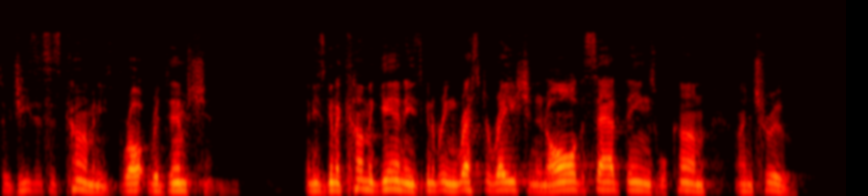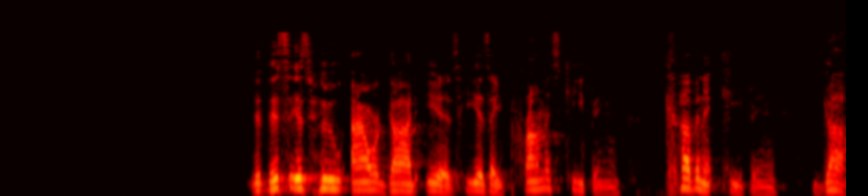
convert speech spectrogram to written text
so Jesus has come and he's brought redemption. And he's going to come again and he's going to bring restoration and all the sad things will come untrue. This is who our God is. He is a promise keeping, covenant keeping God.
